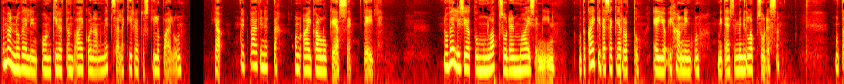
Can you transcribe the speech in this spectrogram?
Tämän novellin on kirjoittanut aikoinaan Metsällä kirjoituskilpailuun, nyt päätin, että on aika lukea se teille. Novelli sijoittuu mun lapsuuden maisemiin, mutta kaikki tässä kerrottu ei ole ihan niin kuin miten se meni lapsuudessa. Mutta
